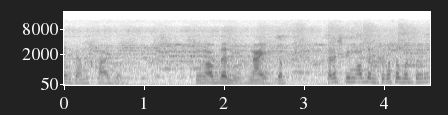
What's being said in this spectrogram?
एकदम खा जाए स्ट्रीम ऑफ़ द लीग नाही गप त्याला स्ट्रीम ऑफ़ द लीग तू कसं बोलतो रे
